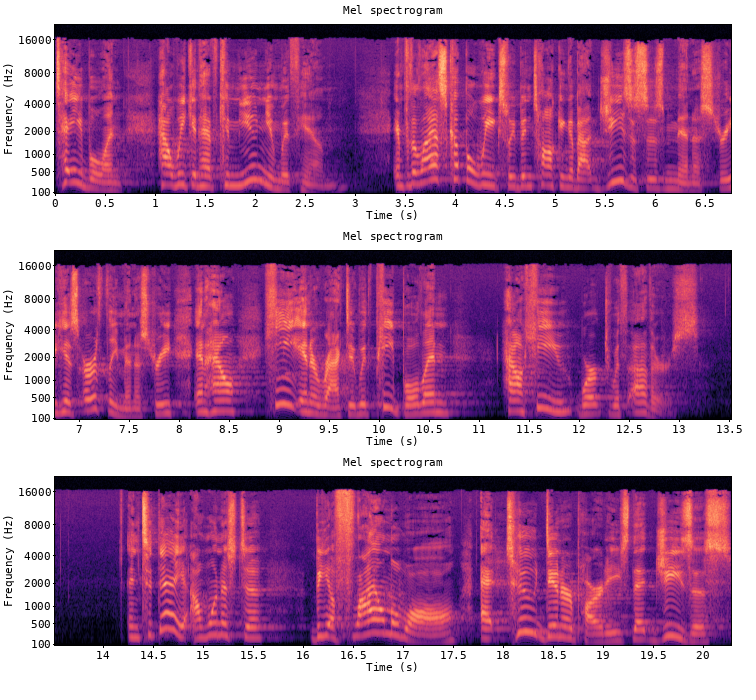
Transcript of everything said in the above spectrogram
table, and how we can have communion with Him. And for the last couple weeks, we've been talking about Jesus' ministry, His earthly ministry, and how He interacted with people and how He worked with others. And today, I want us to be a fly on the wall at two dinner parties that Jesus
